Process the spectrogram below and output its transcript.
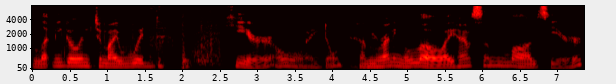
Let me go into my wood here. Oh, I don't... I'm running low. I have some logs here.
